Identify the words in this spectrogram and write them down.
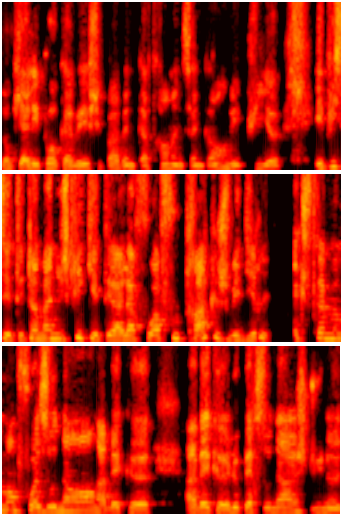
donc qui à l'époque avait, je sais pas, 24 ans, 25 ans. Et puis, euh, puis c'était un manuscrit qui était à la fois foutraque, je vais dire, extrêmement foisonnant, avec, euh, avec euh, le personnage d'une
